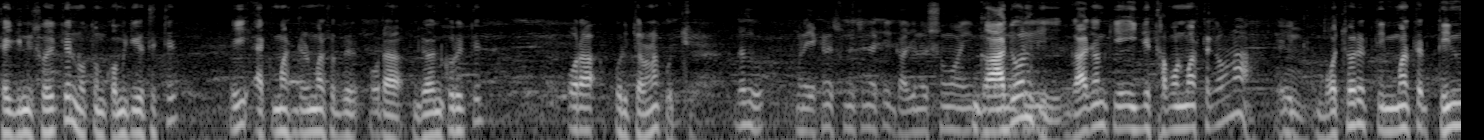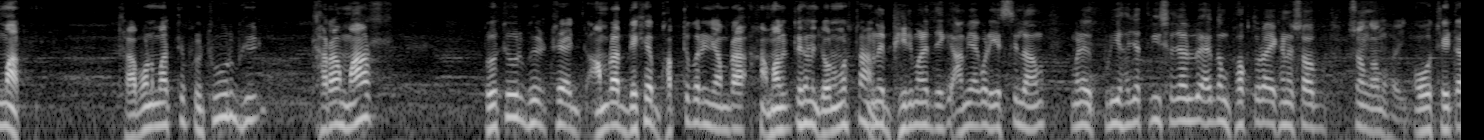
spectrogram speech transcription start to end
সেই জিনিস হয়েছে নতুন কমিটি এসেছে। এই এক মাস দেড় মাস ওদের ওরা জয়েন করেছে। ওরা পরিচালনা করছে। দাদু মানে এখানে শুনেছি নাকি গাজনের সময় গাজন কি? গাজন কি? এই যে শ্রাবণ মাসটা গেল না এই হুম। বছরে তিন মাসের তিন মাস। শ্রাবণ মাসে প্রচুর ভিড়। সারা মাস প্রচুর ভিড় আমরা দেখে ভাবতে পারিনি আমরা আমাদের তো এখানে জন্মস্থান। মানে ভিড় মানে দেখে আমি একবার এসেছিলাম মানে কুড়ি হাজার ত্রিশ হাজার একদম ভক্তরা এখানে সব সঙ্গম হয়। ও সেটা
